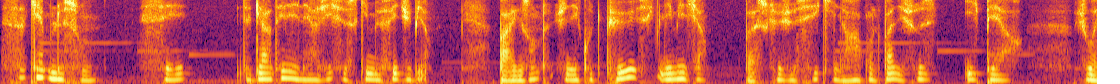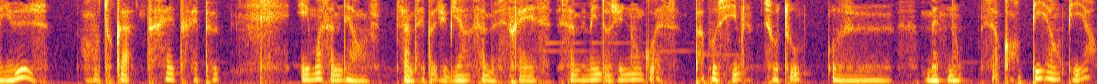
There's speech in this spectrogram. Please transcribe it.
Cinquième leçon, c'est de garder l'énergie sur ce qui me fait du bien. Par exemple, je n'écoute plus les médias parce que je sais qu'ils ne racontent pas des choses hyper joyeuses, en tout cas très très peu. Et moi, ça me dérange. Ça me fait pas du bien, ça me stresse, ça me met dans une angoisse. Pas possible, surtout maintenant. C'est encore pire en pire.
